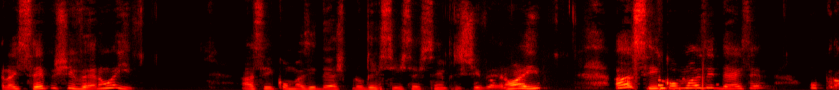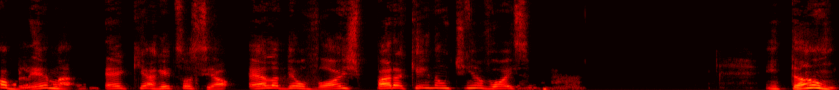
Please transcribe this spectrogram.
elas sempre estiveram aí. Assim como as ideias progressistas sempre estiveram aí. Assim como as ideias o problema é que a rede social ela deu voz para quem não tinha voz. Então,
